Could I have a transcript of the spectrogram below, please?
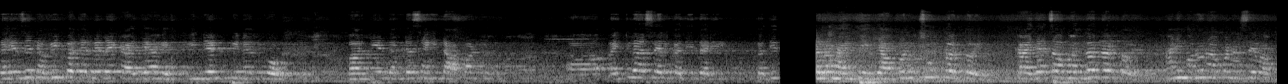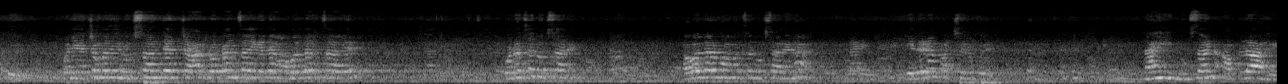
तर हे जे नवीन बदललेले कायदे आहेत इंडियन पिनल कोड भारतीय दंडसंहिता आपण ऐकलं असेल कधीतरी कधी आपल्याला माहिती आहे की आपण चूक करतोय कायद्याचा भंग करतोय आणि म्हणून आपण असे वागतोय. पण याच्यामध्ये नुकसान त्या चार लोकांचं आहे का त्या हवालदारचं आहे? कोणाचं नुकसान आहे? हवालदार मामाचं नुकसान आहे ना? नाही. गेले ना पाचशे रुपये? नाही नुकसान आपलं आहे.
